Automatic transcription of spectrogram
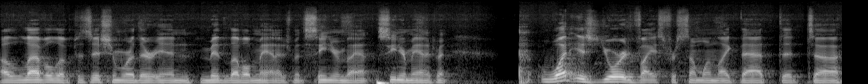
a level of position where they're in mid-level management, senior man, senior management. What is your advice for someone like that that uh,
